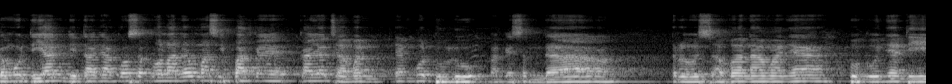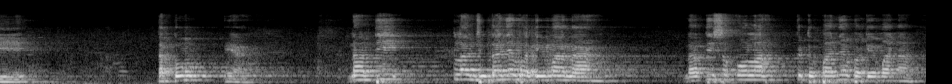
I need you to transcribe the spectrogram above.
kemudian ditanya kok sekolahnya masih pakai kayak zaman tempo dulu pakai sendal terus apa namanya bukunya di tekuk? Ya. Nanti kelanjutannya bagaimana? Nanti sekolah ke depannya bagaimana?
